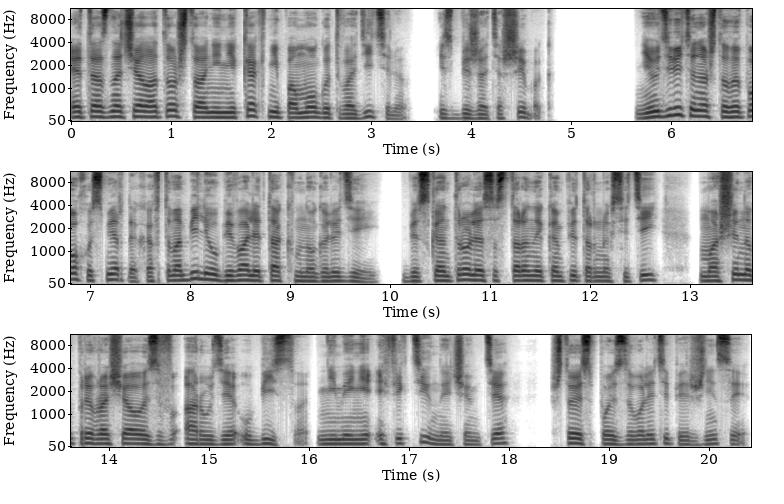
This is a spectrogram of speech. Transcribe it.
Это означало то, что они никак не помогут водителю избежать ошибок. Неудивительно, что в эпоху смертных автомобили убивали так много людей. Без контроля со стороны компьютерных сетей машина превращалась в орудие убийства, не менее эффективное, чем те, что использовали теперь жнецы.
